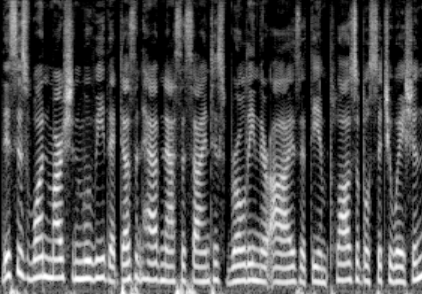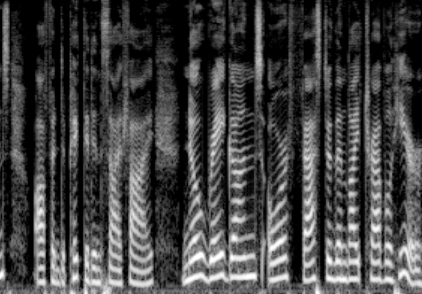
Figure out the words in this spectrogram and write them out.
This is one Martian movie that doesn't have NASA scientists rolling their eyes at the implausible situations often depicted in sci fi. No ray guns or faster than light travel here.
